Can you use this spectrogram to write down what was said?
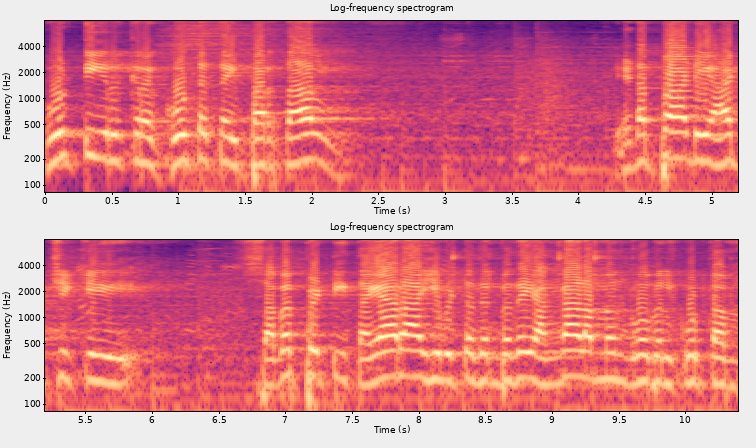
கூட்டி இருக்கிற கூட்டத்தை பார்த்தால் எடப்பாடி ஆட்சிக்கு சவப்பெட்டி தயாராகிவிட்டது என்பதை அங்காளம்மன் கோவில் கூட்டம்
